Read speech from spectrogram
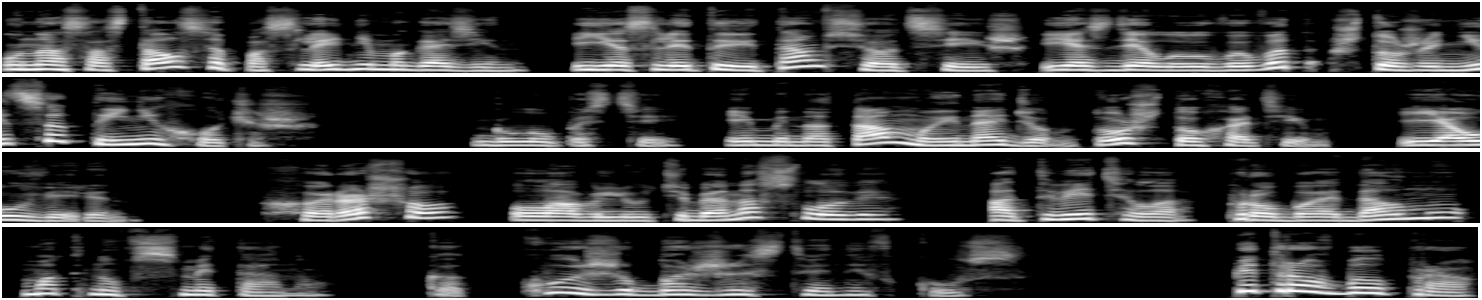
у нас остался последний магазин. Если ты и там все отсеешь, я сделаю вывод, что жениться ты не хочешь. Глупости. Именно там мы и найдем то, что хотим. Я уверен. Хорошо, ловлю тебя на слове, ответила, пробуя долму, макнув сметану. Какой же божественный вкус. Петров был прав.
